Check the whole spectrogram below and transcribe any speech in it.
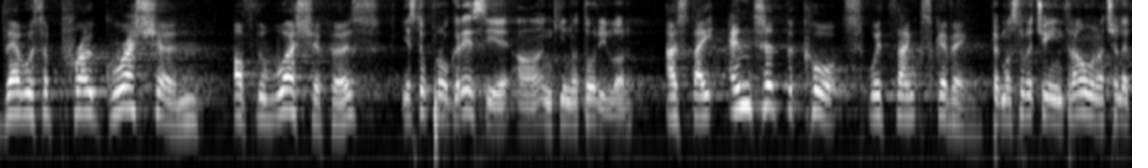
There was a progression of the worshippers Este o progresie a închinătorilor as they entered the courts with thanksgiving. pe măsură ce intrau în acele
